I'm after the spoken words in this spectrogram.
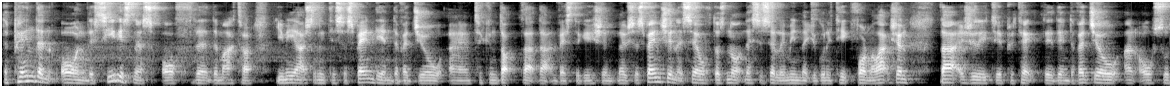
Depending on the seriousness of the, the matter, you may actually need to suspend the individual um, to conduct that, that investigation. Now, suspension itself does not necessarily mean that you're going to take formal action. That is really to protect the, the individual and also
